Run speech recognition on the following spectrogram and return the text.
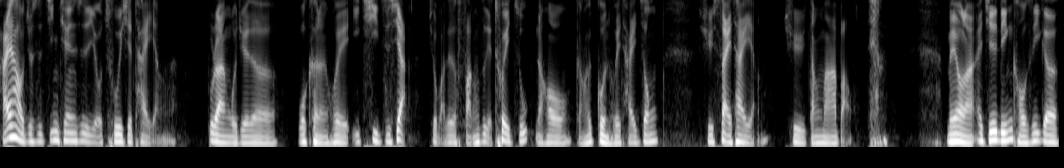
还好就是今天是有出一些太阳了，不然我觉得我可能会一气之下就把这个房子给退租，然后赶快滚回台中去晒太阳，去当妈宝这样。没有啦，哎，其实林口是一个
